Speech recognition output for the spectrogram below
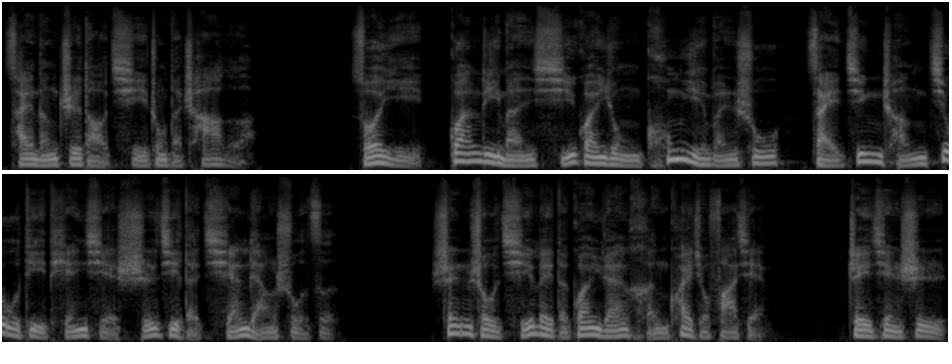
才能知道其中的差额。所以，官吏们习惯用空印文书在京城就地填写实际的钱粮数字。深受其累的官员很快就发现，这件事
